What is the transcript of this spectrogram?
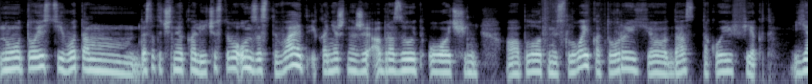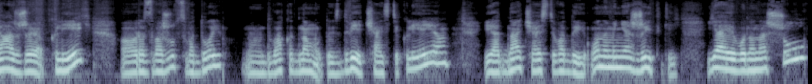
Ну, то есть его там достаточное количество, он застывает и, конечно же, образует очень а, плотный слой, который а, даст такой эффект. Я же клей а, развожу с водой 2 к 1. То есть две части клея и одна часть воды. Он у меня жидкий. Я его наношу, э,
